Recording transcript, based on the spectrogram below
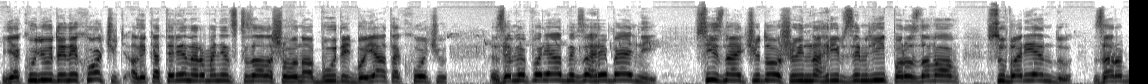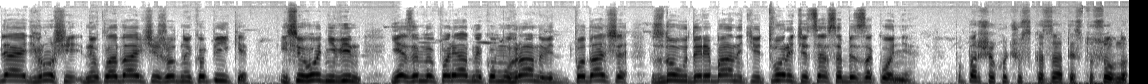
яку люди не хочуть, але Катерина Романенко сказала, що вона буде, бо я так хочу. Землепорядник Загребельний. Всі знають чудово, що він нагріб землі, пороздавав субаренду, заробляють гроші, не вкладаючи жодної копійки. І сьогодні він є землепорядником у Гранові, подальше знову дерибанить і творить оце все беззаконня. По-перше, хочу сказати стосовно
